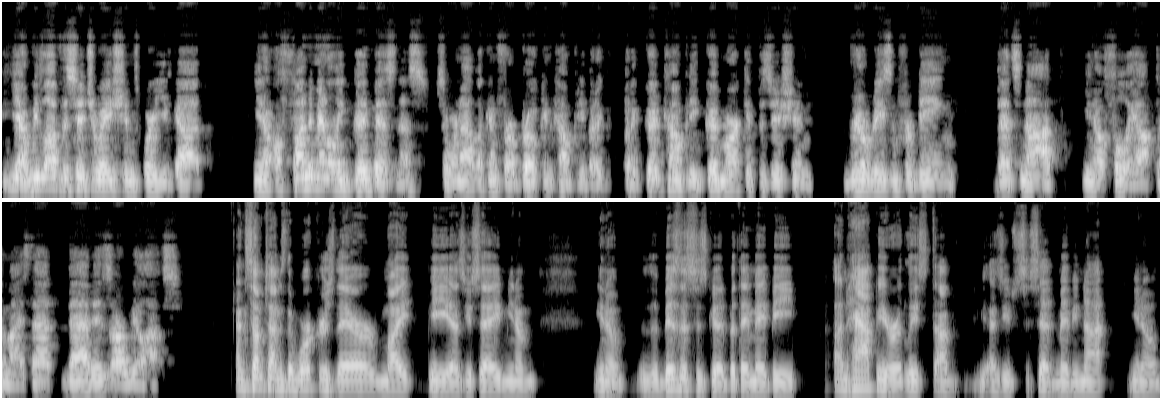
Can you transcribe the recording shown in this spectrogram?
yeah, we love the situations where you've got you know a fundamentally good business. So we're not looking for a broken company, but a but a good company, good market position, real reason for being that's not you know fully optimized. That that is our wheelhouse. And sometimes the workers there might be as you say you know you know the business is good but they may be unhappy or at least uh, as you said maybe not you know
